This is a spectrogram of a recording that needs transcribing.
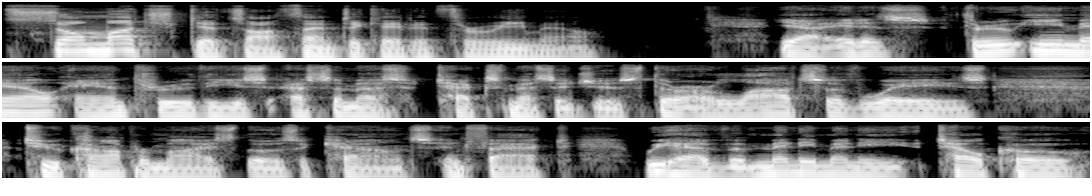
so much gets authenticated through email. Yeah, it is through email and through these SMS text messages. There are lots of ways to compromise those accounts. In fact, we have many, many telco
